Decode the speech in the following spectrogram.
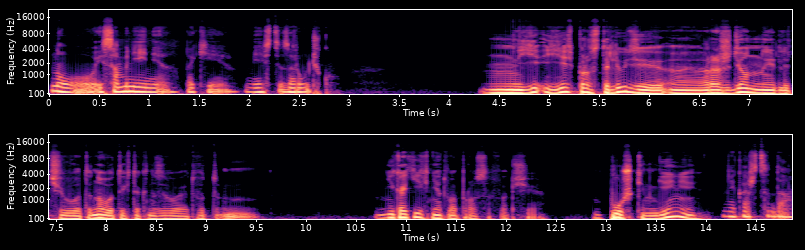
ну и сомнения такие вместе за ручку. Есть просто люди, э, рожденные для чего-то, ну вот их так называют. Вот никаких нет вопросов вообще. Пушкин гений, Мне кажется, да.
